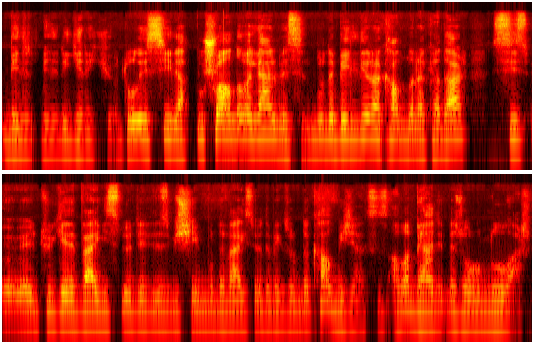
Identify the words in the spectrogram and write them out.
belirtmeleri gerekiyor. Dolayısıyla bu şu anlama gelmesin. Burada belli rakamlara kadar siz e, Türkiye'de vergisini ödediğiniz bir şeyin burada vergisini ödemek zorunda kalmayacaksınız. Ama beyan etme zorunluluğu var.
